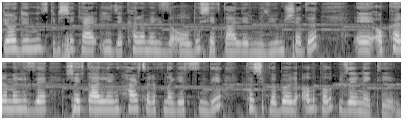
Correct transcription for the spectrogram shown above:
Gördüğünüz gibi şeker iyice karamelize oldu. Şeftalilerimiz yumuşadı. E, o karamelize şeftalilerin her tarafına geçsin diye kaşıkla böyle alıp alıp üzerine ekleyelim.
